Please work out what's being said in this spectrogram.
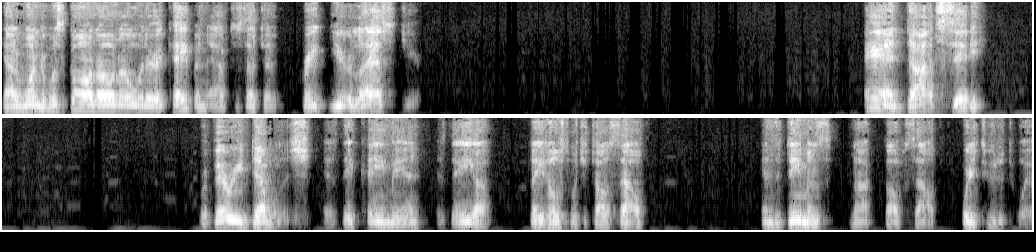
Gotta wonder what's going on over there at Kapaun after such a great year last year. And Dodge City were very devilish as they came in, as they uh, played host to Wichita South, and the Demons knocked off South 42 to 12.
